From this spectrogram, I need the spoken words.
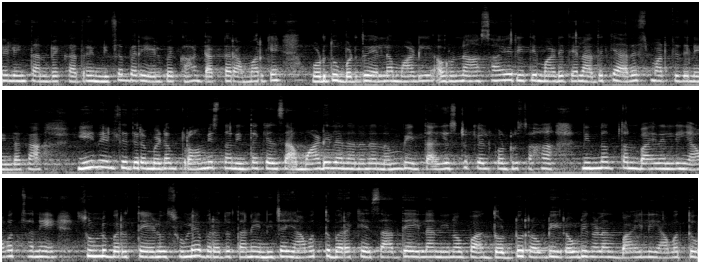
ಹೇಳಿ ಅಂತ ಅನ್ಬೇಕಾದ್ರೆ, ನಿಜ ಬೇರೆ ಹೇಳ್ಬೇಕಾ? ಡಾಕ್ಟರ್ ಅಮ್ಮರಿಗೆ ಹೊಡೆದು ಬಡ್ದು ಎಲ್ಲ ಮಾಡಿ ಅವ್ರನ್ನ ಅಸಹಾಯ ರೀತಿ ಮಾಡಿದೆಯಲ್ಲ, ಅದಕ್ಕೆ ಅರೆಸ್ಟ್ ಮಾಡ್ತಿದ್ದೀನಿ ಅಂದಾಗ ಏನು ಹೇಳ್ತಿದ್ದೀರಾ ಮೇಡಮ್ ಪ್ರಾಮಿಸ್ ನಾನು ಇಂಥ ಕೆಲಸ ಮಾಡಿಲ್ಲ, ನನ್ನನ್ನು ನಂಬಿ ಅಂತ ಎಷ್ಟು ಕೇಳ್ಕೊಂಡ್ರು ಸಹ ನಿನ್ನಂತನ ಬಾಯಿನಲ್ಲಿ ಯಾವತ್ತು ತಾನೇ ಸುಳ್ಳು ಬರುತ್ತೆ ಹೇಳು. ಸುಳ್ಳೇ ಬರೋದು ತಾನೇ ನಿಜ. ಯಾವತ್ತೂ ಬರೋಕ್ಕೆ ಸಾಧ್ಯ ಇಲ್ಲ. ನೀನೊಬ್ಬ ದೊಡ್ಡ ರೌಡಿ, ರೌಡಿಗಳ ಬಾಯಲ್ಲಿ ಯಾವತ್ತೂ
